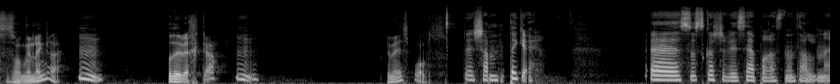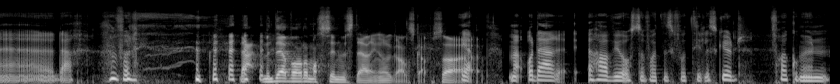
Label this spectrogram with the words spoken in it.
sesongen lengre. Mm. Og det virka. Mm. Amazeballs. Det er kjempegøy. Eh, så skal ikke vi se på resten av tallene der. Nei, men der var det masse investeringer og galskap, så Ja. men, og der har vi jo også faktisk fått tilskudd fra kommunen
